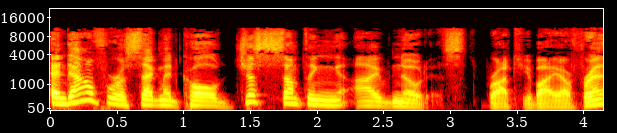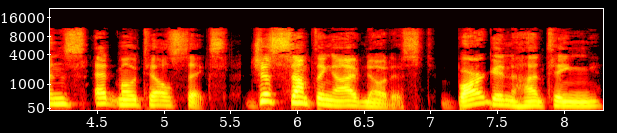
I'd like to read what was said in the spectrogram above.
And now for a segment called Just Something I've Noticed, brought to you by our friends at Motel 6. Just something I've noticed. Bargain hunting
